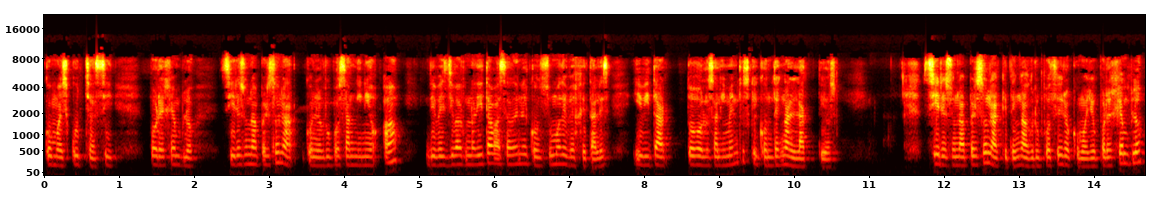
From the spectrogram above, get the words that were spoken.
Como escuchas, sí. Por ejemplo, si eres una persona con el grupo sanguíneo A, debes llevar una dieta basada en el consumo de vegetales y evitar todos los alimentos que contengan lácteos. Si eres una persona que tenga grupo cero, como yo por ejemplo,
